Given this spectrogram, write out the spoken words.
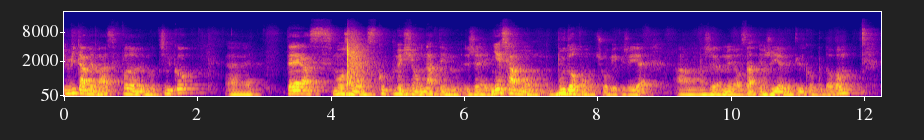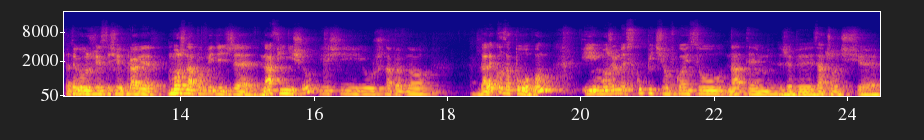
Witamy Was w podobnym odcinku. E, Teraz może skupmy się na tym, że nie samą budową człowiek żyje, a że my ostatnio żyjemy tylko budową. Dlatego już jesteśmy prawie, można powiedzieć, że na finiszu, jeśli już na pewno daleko za połową. I możemy skupić się w końcu na tym, żeby zacząć e,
